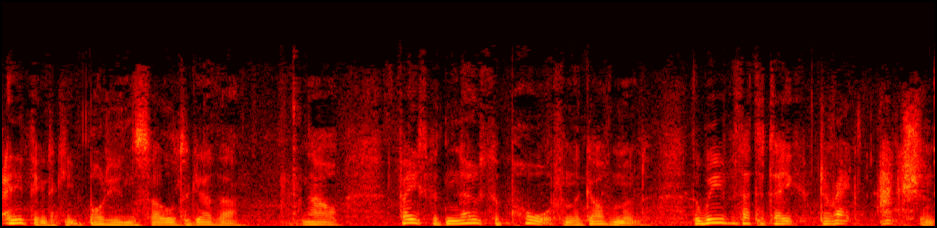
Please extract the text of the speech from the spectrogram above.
Anything to keep body and soul together. Now, faced with no support from the government, the weavers had to take direct action.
